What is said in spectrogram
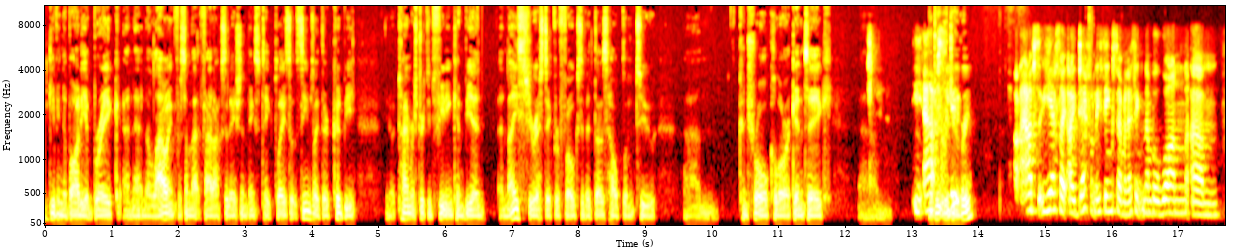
giving the body a break and, and allowing for some of that fat oxidation and things to take place. So, it seems like there could be, you know, time restricted feeding can be a, a nice heuristic for folks if it does help them to um, control caloric intake. Um, yeah, absolutely. Would you, would you agree? Absolutely. Yes, I, I, definitely think so. I mean, I think number one, um,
